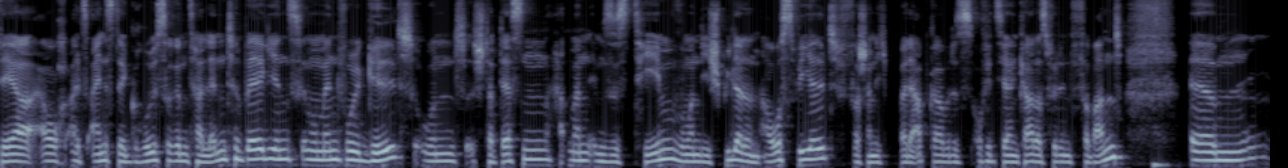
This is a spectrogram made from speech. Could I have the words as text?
der auch als eines der größeren Talente Belgiens im Moment wohl gilt. Und stattdessen hat man im System, wo man die Spieler dann auswählt, wahrscheinlich bei der Abgabe des offiziellen Kaders für den Verband, ähm,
